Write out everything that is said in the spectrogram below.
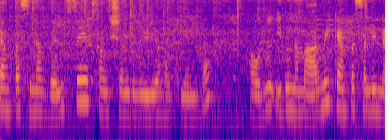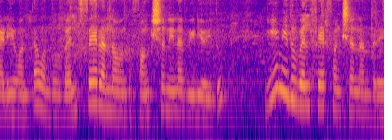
ಕ್ಯಾಂಪಸ್ಸಿನ ವೆಲ್ಫೇರ್ ಫಂಕ್ಷನ್ದು ವಿಡಿಯೋ ಹಾಕಿ ಅಂತ. ಹೌದು, ಇದು ನಮ್ಮ ಆರ್ಮಿ ಕ್ಯಾಂಪಸ್ಸಲ್ಲಿ ನಡೆಯುವಂಥ ಒಂದು ವೆಲ್ಫೇರ್ ಅನ್ನೋ ಒಂದು ಫಂಕ್ಷನಿನ ವಿಡಿಯೋ ಇದು. ಏನಿದು ವೆಲ್ಫೇರ್ ಫಂಕ್ಷನ್ ಅಂದರೆ?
